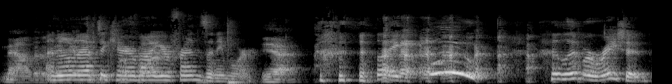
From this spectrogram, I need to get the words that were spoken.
now that I don't have to care about your friends anymore. Yeah, like, woo! Liberation.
